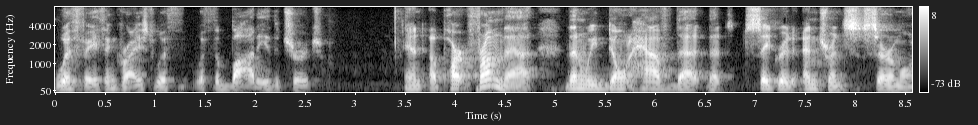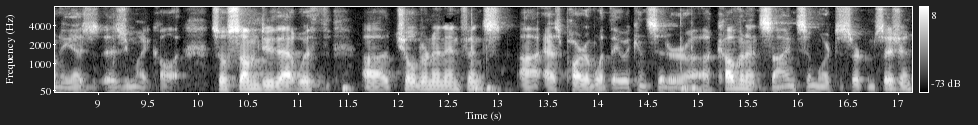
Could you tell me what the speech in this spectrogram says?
with faith in Christ, with, with the body, the church, and apart from that then we don't have that that sacred entrance ceremony as as you might call it. So some do that with uh, children and infants uh, as part of what they would consider a, a covenant sign similar to circumcision.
